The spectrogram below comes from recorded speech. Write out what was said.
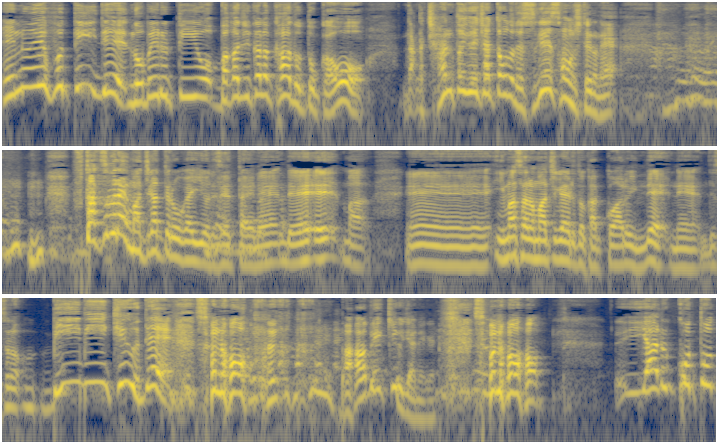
NFT でノベルティを、バカ力カードとかを、なんかちゃんと言えちゃったことですげえ損してるね。二つぐらい間違ってる方がいいよね、絶対ね。で、え、まあ、えー、今更間違えると格好悪いんで、ね。で、その、BBQ で、その、バーベキューじゃねえか。その、やること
